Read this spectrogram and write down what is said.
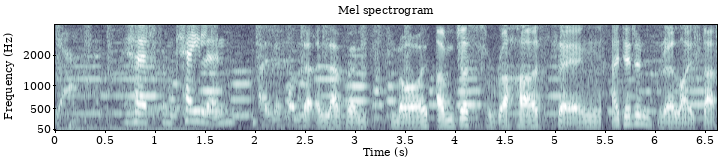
Yeah. I heard from Kaylin. I live on the 11th floor. I'm just rehearsing. I didn't realize that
